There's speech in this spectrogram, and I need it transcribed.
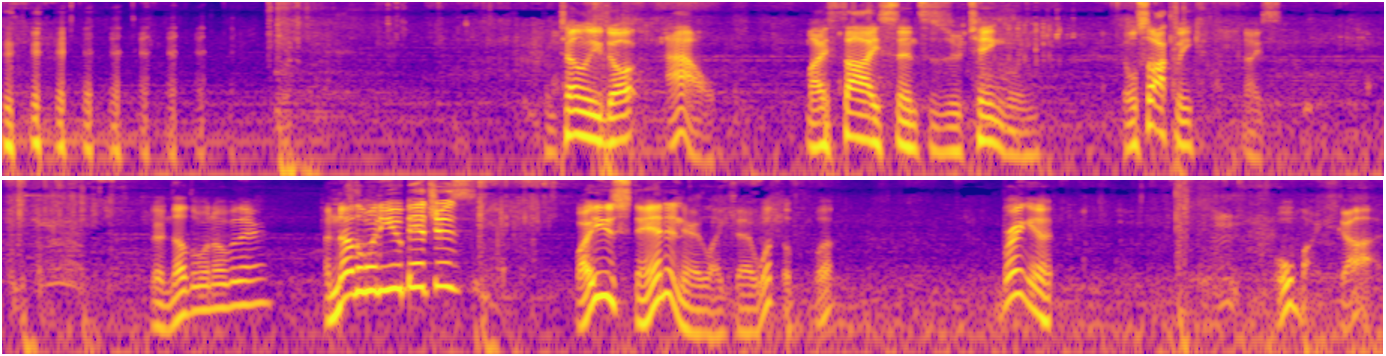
I'm telling you, dog. Ow. My thigh senses are tingling. Don't sock me. Nice. There another one over there? Another one of you bitches? Why are you standing there like that? What the fuck? Bring it. Oh my god.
